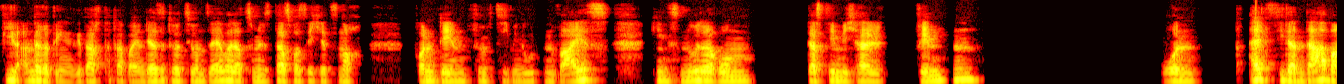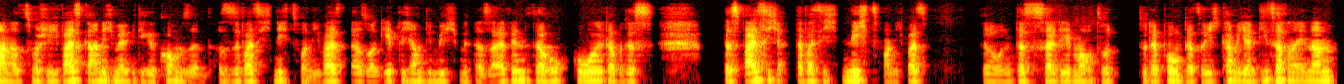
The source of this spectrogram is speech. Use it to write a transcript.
viel andere Dinge gedacht hatte. Aber in der Situation selber, da zumindest das, was ich jetzt noch von den 50 Minuten weiß, ging es nur darum, dass die mich halt finden. Und als die dann da waren, also zum Beispiel, ich weiß gar nicht mehr, wie die gekommen sind. Also da weiß ich nichts von. Ich weiß, also angeblich haben die mich mit einer Seilwinde da hochgeholt, aber das das weiß ich, da weiß ich nichts von. Ich weiß, und das ist halt eben auch so, so der Punkt. Also ich kann mich an die Sachen erinnern,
